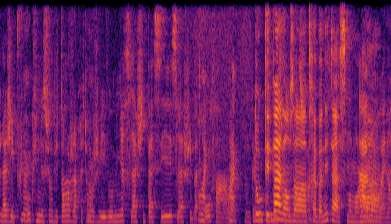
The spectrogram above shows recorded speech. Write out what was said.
Là, j'ai plus Ouais. aucune notion du temps. J'ai l'impression Ouais. que je vais vomir, slash y passer, slash je sais pas trop. Enfin, ouais. Donc, Donc t'es pas dans un très bon état à ce moment-là Ah non, ouais, non,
